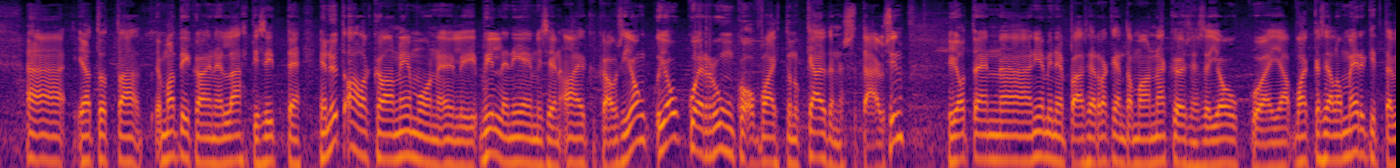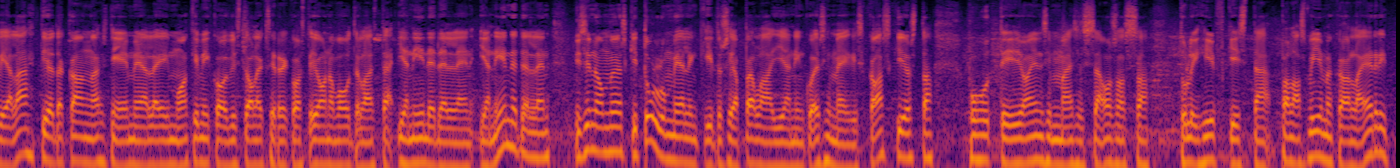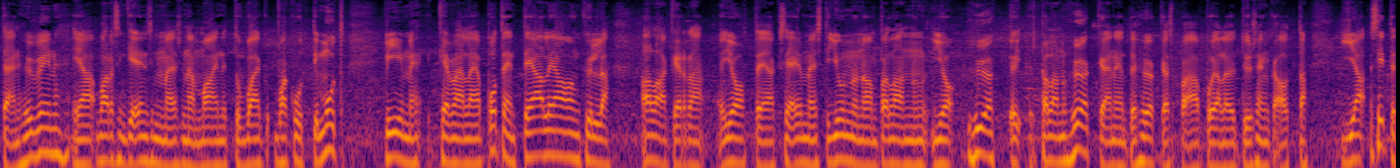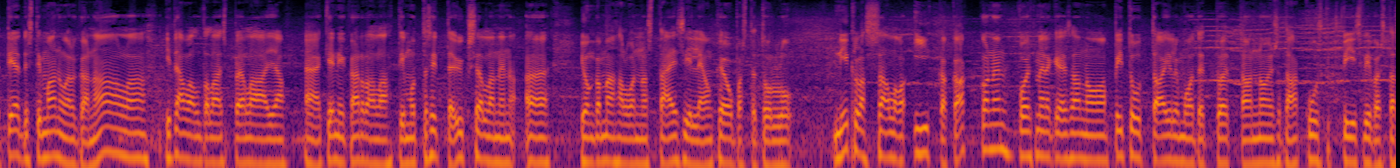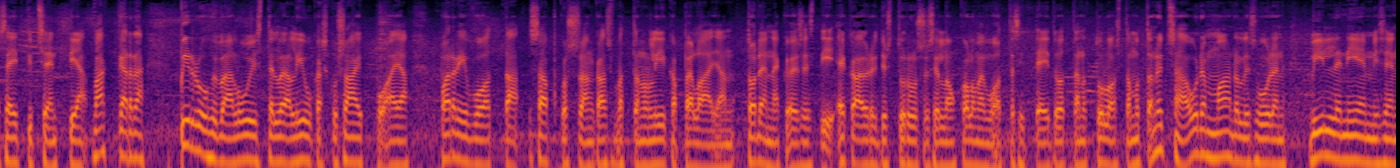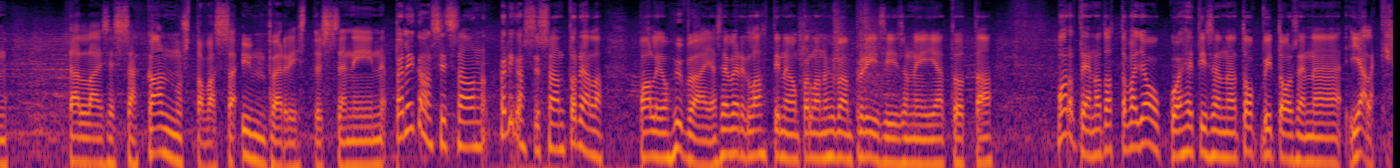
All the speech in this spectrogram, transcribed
ja tota, Matikainen lähti sitten ja nyt alkaa Nemon eli Ville Niemisen aikakausi. Joukkueen runko on vaihtunut käytännössä täysin. Joten Nieminen pääsee rakentamaan näköisensä joukkueen. Ja vaikka siellä on merkittäviä lähtiöitä, Kangasniemeä, Leimua, Kimi Koivisto, Aleksi Rikosta, Joona Voutilaista ja niin edelleen ja niin edelleen, niin siinä on myöskin tullut mielenkiintoisia pelaajia, niin kuin esimerkiksi Kaskiosta. Puhuttiin jo ensimmäisessä osassa, tuli Hifkistä, palasi viime kaudella erittäin hyvin ja varsinkin ensimmäisenä mainittu vakuutti mut viime keväällä. Ja potentiaalia on kyllä alakerran johtajaksi. Ja ilmeisesti Junnuna on pelannut jo hyök- pelannut hyökkäinen, joten hyökkäyspääapuja löytyy sen kautta. Ja sitten tietysti Manuel Ganala, itävaltalaispelaaja, ää, Keni Karalahti, mutta sitten yksi sellainen, ää, jonka mä haluan nostaa esille, on Keupasta tullut Niklas Salo Iikka Kakkonen, voisi melkein sanoa, pituutta on ilmoitettu, että on noin 165-170 senttiä väkkärä, piru hyvä luistelu ja liukas kuin saippua. Ja pari vuotta Sapkossa on kasvattanut liikapelaajan todennäköisesti. Eka yritys Turussa silloin kolme vuotta sitten ei tuottanut tulosta, mutta nyt saa uuden mahdollisuuden Ville Niemisen tällaisessa kannustavassa ympäristössä, niin pelikanssissa on, pelikanssissa on todella paljon hyvää ja Severi Lahtinen on pelannut hyvän preseasonin ja tota, varteen otettava joukkue heti sen top 5 jälkeen.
